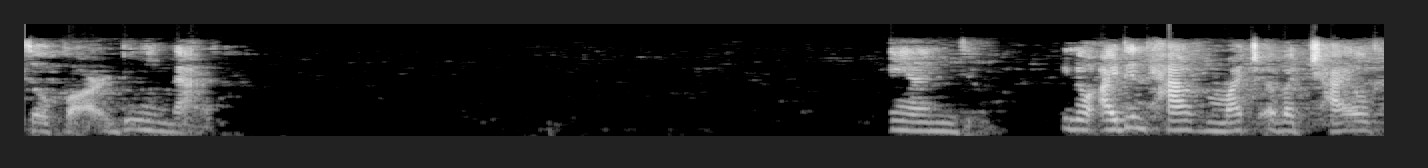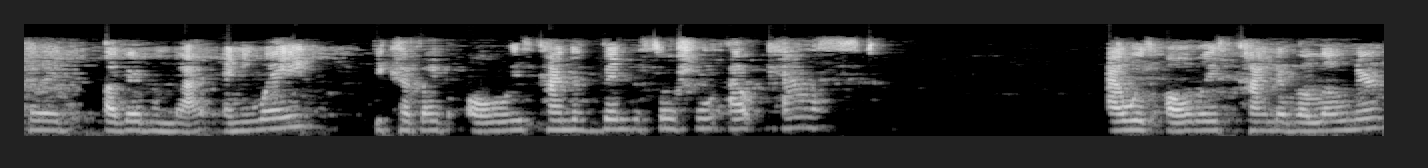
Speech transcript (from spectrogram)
so far doing that. And, you know, I didn't have much of a childhood other than that anyway, because I've always kind of been the social outcast. I was always kind of a loner.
